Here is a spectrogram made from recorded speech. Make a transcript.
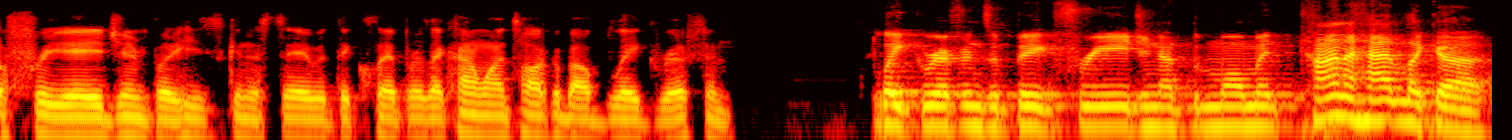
a free agent, but he's going to stay with the Clippers. I kind of want to talk about Blake Griffin. Blake Griffin's a big free agent at the moment. Kind of had like a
